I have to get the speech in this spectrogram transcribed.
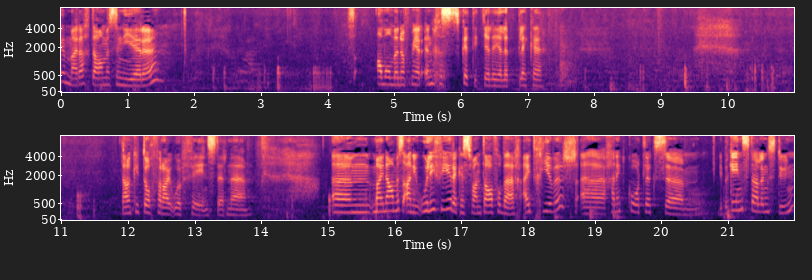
Goedemiddag, dames en heren. Is allemaal min of meer ingeskit, het jullie jullie plekken. Dankie toch voor die oop venster, nee. Um, my naam is Annie Olivier, ek is van Tafelberg Uitgewers. Uh, ek gaan net kortliks um, die bekendstellings doen.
